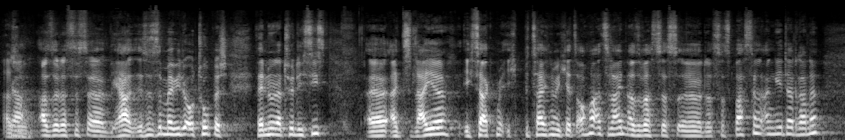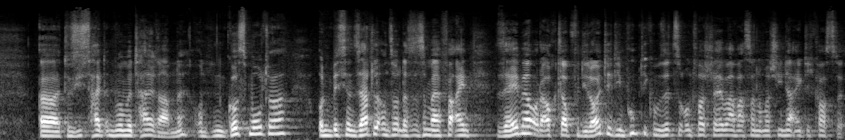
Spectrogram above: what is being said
Also, ja, also das ist, äh, ja, es ist immer wieder utopisch. Wenn du natürlich siehst, äh, als Laie, ich sag mir, ich bezeichne mich jetzt auch mal als Laien, also was das, äh, das, das Basteln angeht da dran, ne? Äh, du siehst halt nur Metallrahmen, ne? Und einen Gussmotor und ein bisschen Sattel und so. Und das ist immer für einen selber oder auch, glaube für die Leute, die im Publikum sitzen, unvorstellbar, was so eine Maschine eigentlich kostet.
